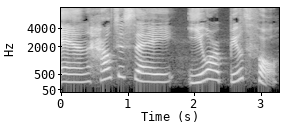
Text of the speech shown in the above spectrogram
And how to say you are beautiful?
